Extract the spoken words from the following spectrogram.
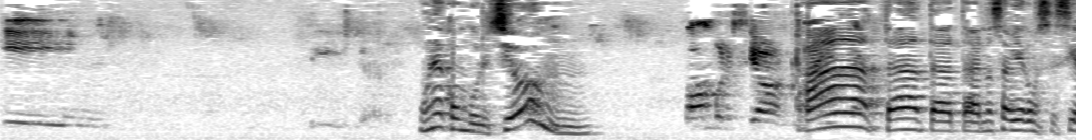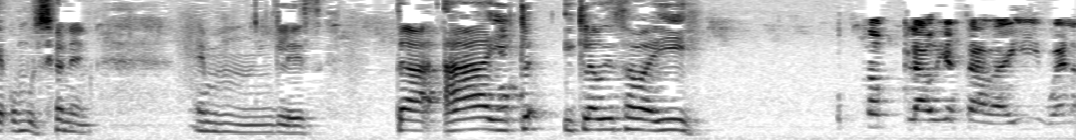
Y, y, Una convulsión. convulsión. Ah, ta, ta, ta. No sabía cómo se decía convulsión en, en inglés. Ta, ah, y, Cla- y Claudia estaba ahí. Justo Claudia estaba ahí, bueno,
